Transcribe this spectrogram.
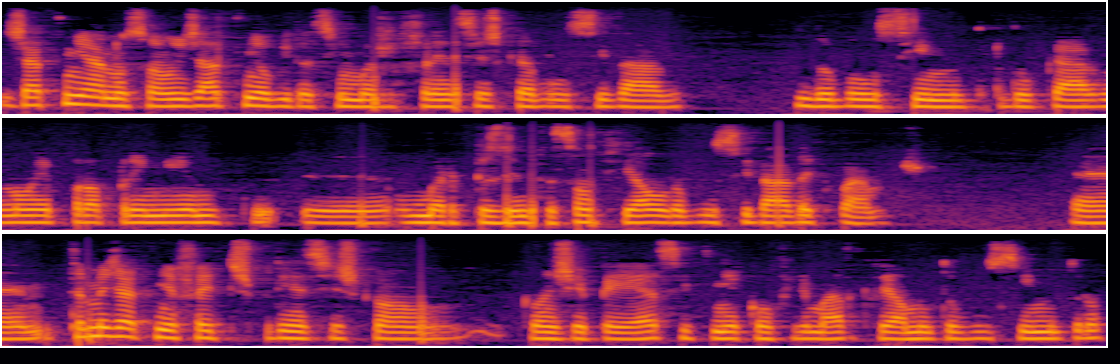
já tinha a noção e já tinha ouvido assim umas referências que a velocidade do velocímetro do carro não é propriamente uh, uma representação fiel da velocidade a que vamos. também já tinha feito experiências com, com GPS e tinha confirmado que realmente o velocímetro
